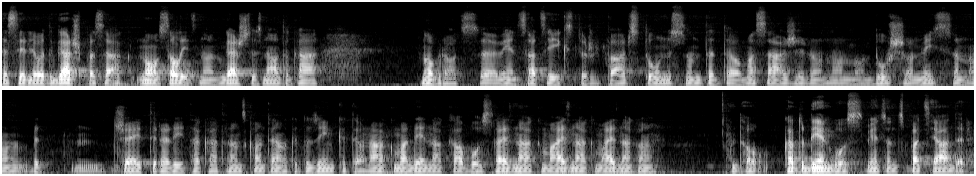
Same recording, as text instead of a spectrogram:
tas ir ļoti garš pasākums, nu, salīdzinot garš, tas nav tā kā nobrauc eh, viens sacīks tur pāris stundas, un tad tev masāža ir un, un, un duša un viss. Un, un, bet mm, šeit ir arī tā kā transkontinentāli, ka tu zini, ka tev nākamā diena atkal būs aiznākamā, aiznākamā, aiznākamā. Tev katru dienu būs viens un tas pats jādara.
